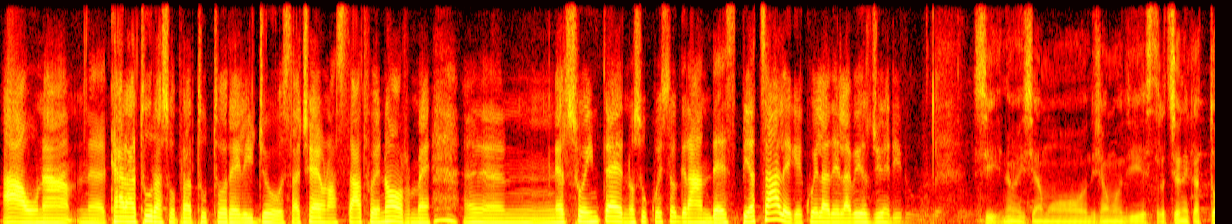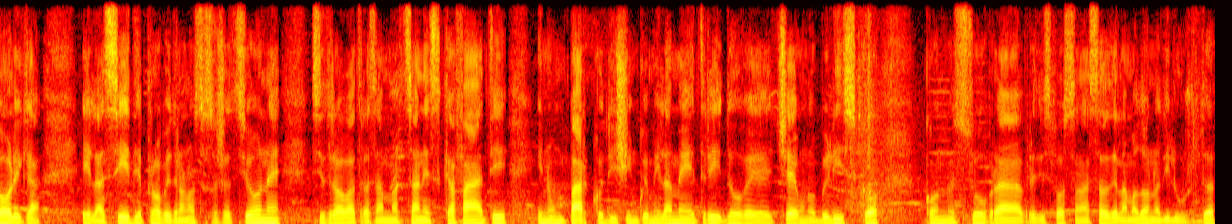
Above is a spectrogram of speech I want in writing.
ha una eh, caratura soprattutto religiosa, c'è una statua enorme eh, nel suo interno su questo grande spiazzale che è quella della Vergine di Lourdes. Sì, noi siamo diciamo, di estrazione cattolica e la sede proprio della nostra associazione si trova tra San Marzano e Scafati in un parco di 5.000 metri dove c'è un obelisco con sopra predisposta una statua della Madonna di Lourdes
